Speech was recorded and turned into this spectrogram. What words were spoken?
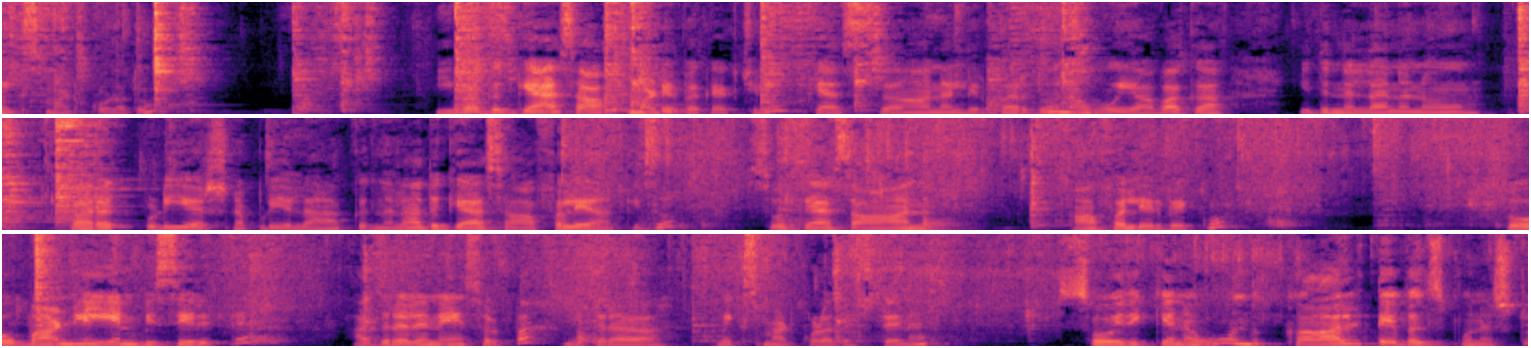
ಮಿಕ್ಸ್ ಮಾಡ್ಕೊಳ್ಳೋದು. ಇವಾಗ ಗ್ಯಾಸ್ ಆಫ್ ಮಾಡಿರ್ಬೇಕು ಆ್ಯಕ್ಚುಲಿ ಗ್ಯಾಸ್ ಆನಲ್ಲಿರಬಾರ್ದು ನಾವು ಯಾವಾಗ ಇದನ್ನೆಲ್ಲ ನಾನು ಖಾರದ ಪುಡಿ, ಅರಿಶಿನ ಪುಡಿ ಎಲ್ಲ ಹಾಕಿದ್ನಲ್ಲ, ಅದು ಗ್ಯಾಸ್ ಆಫಲ್ಲೇ ಹಾಕಿದ್ದು. ಸೊ ಗ್ಯಾಸ್ ಆನ್ ಆಫಲ್ಲಿರಬೇಕು ಸೊ ಬಾಣಲಿ ಏನು ಬಿಸಿ ಇರುತ್ತೆ ಅದರಲ್ಲೇ ಸ್ವಲ್ಪ ಈ ಥರ ಮಿಕ್ಸ್ ಮಾಡ್ಕೊಳ್ಳೋದಷ್ಟೇ ಸೊ ಇದಕ್ಕೆ ನಾವು ಒಂದು ಕಾಲು ಟೇಬಲ್ ಸ್ಪೂನಷ್ಟು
